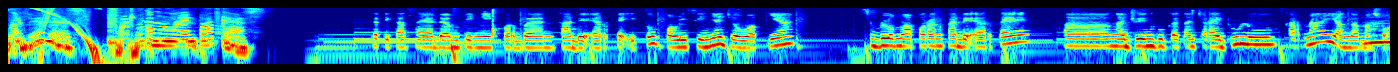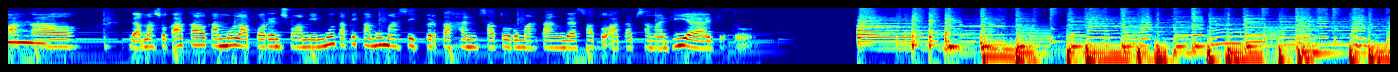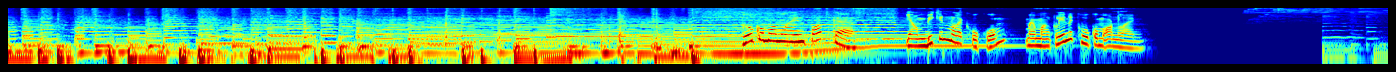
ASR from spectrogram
Online Podcast. Ketika saya dampingi korban KDRT itu, polisinya jawabnya sebelum laporan KDRT uh, ngajuin gugatan cerai dulu karena ya nggak masuk hmm. akal. Nggak masuk akal kamu laporin suamimu tapi kamu masih bertahan satu rumah tangga satu atap sama dia gitu Online Podcast. Yang bikin melek hukum memang klinik hukum online.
